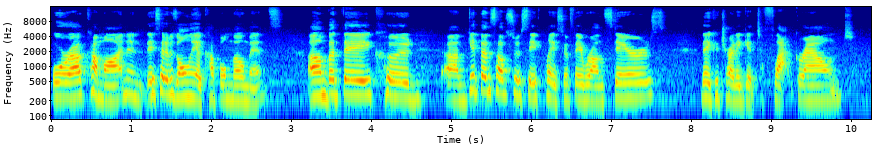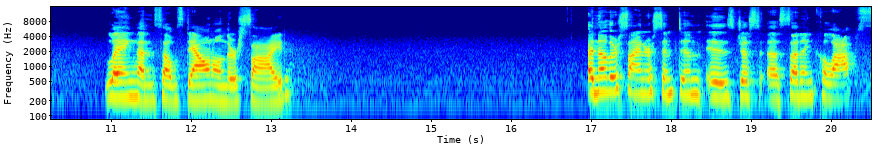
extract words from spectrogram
aura come on, and they said it was only a couple moments, um, but they could um, get themselves to a safe place. So if they were on stairs, they could try to get to flat ground, laying themselves down on their side. Another sign or symptom is just a sudden collapse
